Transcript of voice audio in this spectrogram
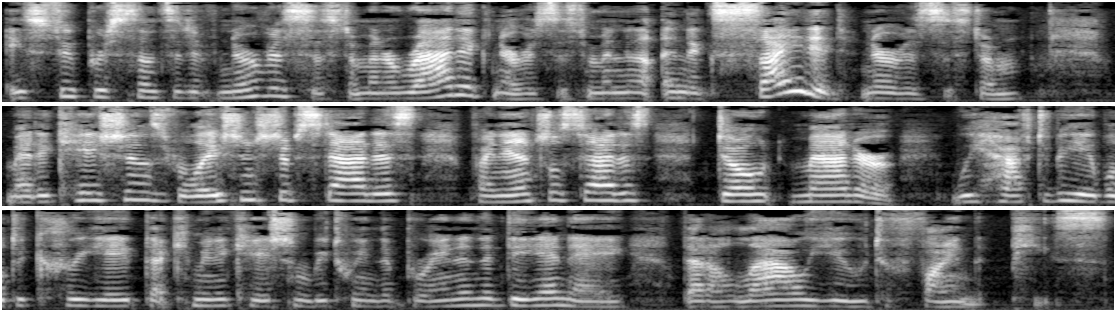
a super sensitive nervous system, an erratic nervous system, and an excited nervous system, medications, relationship status, financial status don't matter. We have to be able to create that communication between the brain and the DNA that allow you to find peace.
